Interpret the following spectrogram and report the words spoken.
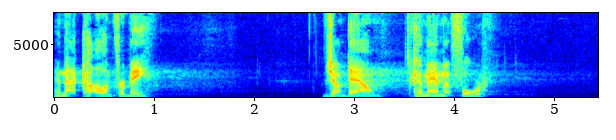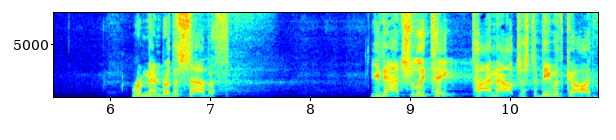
in that column for me. Jump down to commandment four. Remember the Sabbath. You naturally take time out just to be with God,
